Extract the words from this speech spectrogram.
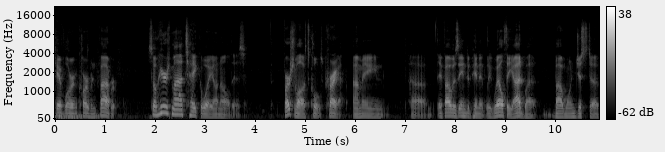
Kevlar and carbon fiber. So here's my takeaway on all this. First of all, it's cool as crap. I mean, uh, if I was independently wealthy, I'd buy, buy one just to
